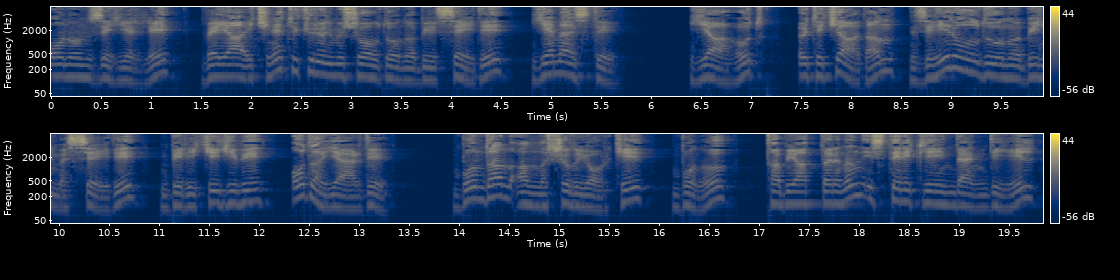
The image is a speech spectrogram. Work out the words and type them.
onun zehirli veya içine tükürülmüş olduğunu bilseydi yemezdi. Yahut öteki adam zehir olduğunu bilmeseydi bir iki gibi o da yerdi. Bundan anlaşılıyor ki bunu tabiatlarının isterikliğinden değil,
